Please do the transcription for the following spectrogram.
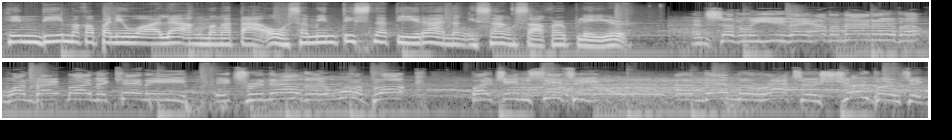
Hindi makapaniwala ang mga tao sa mintis na tira ng isang soccer player. And suddenly Juve have a man over, one back by McKenny. It's Ronaldo. What a block by Jim City. And then Morata showboating.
